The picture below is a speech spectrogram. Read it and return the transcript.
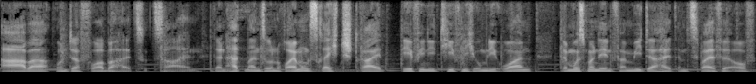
aber unter Vorbehalt zu zahlen. Dann hat man so einen Räumungsrechtsstreit definitiv nicht um die Ohren. Da muss man den Vermieter halt im Zweifel auf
